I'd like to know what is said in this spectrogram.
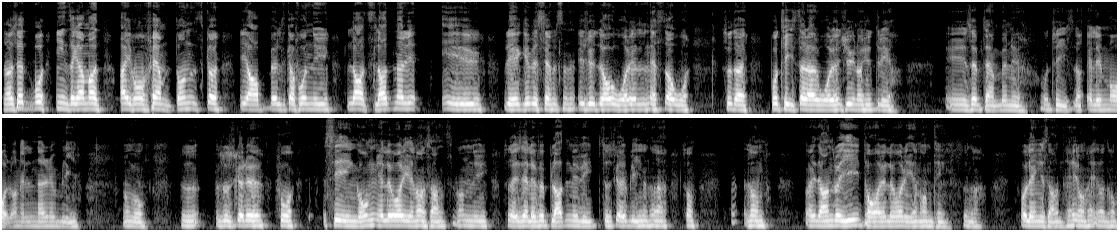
Jag har sett på Instagram att iPhone 15 ska i Apple ska få en ny laddsladd när EU-regler bestäms i slutet av året eller nästa år. Sådär på tisdag det här året 2023 i september nu och tisdag eller imorgon eller när det blir någon gång. Så, så ska du få C-ingång eller var det är någonstans. Någon ny. Så där istället för platt med vitt så ska det bli en sån här som, som vad är det, Android har eller vad det är någonting. Sådär. Och längre sladd. Hej då, hej då. Hej då.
